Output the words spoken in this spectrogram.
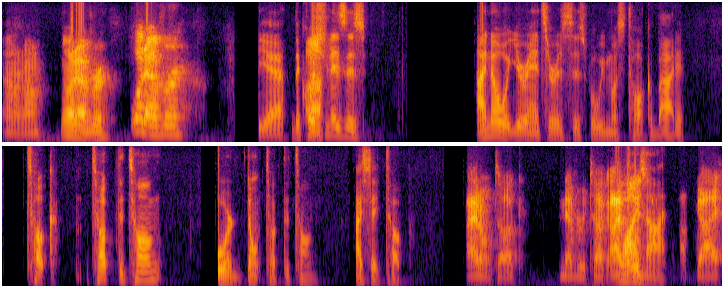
I don't know. Whatever. Whatever. Yeah. The uh-huh. question is, is I know what your answer is, this, but we must talk about it. Tuck, tuck the tongue, or don't tuck the tongue. I say tuck. I don't tuck. Never tuck. I've Why always not? a guy.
